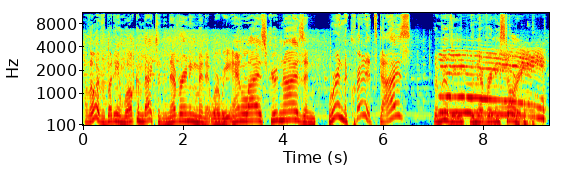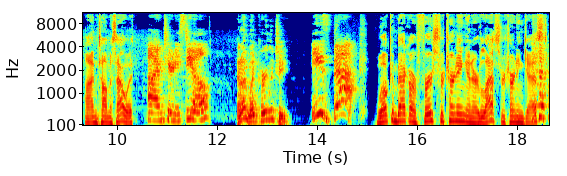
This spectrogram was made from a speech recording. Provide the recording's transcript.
Hello, everybody, and welcome back to the Never Ending Minute, where we analyze, scrutinize, and we're in the credits, guys. The movie, The Never Ending Story. I'm Thomas Howitt. I'm Tierney Steele. And I'm Mike Carlucci. He's back! Welcome back, our first returning and our last returning guest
